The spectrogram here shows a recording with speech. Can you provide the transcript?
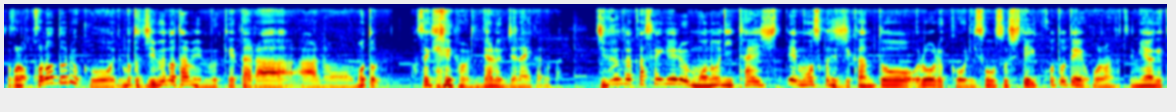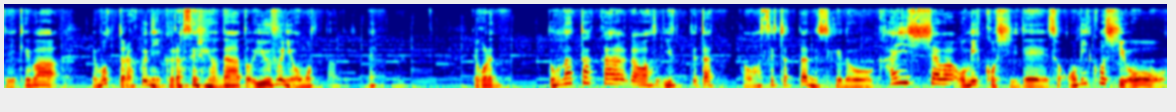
そこの、この努力をもっと自分のために向けたら、あのー、もっと稼げるようになるんじゃないかとか、自分が稼げるものに対してもう少し時間と労力をリソースしていくことで、こうなんか積み上げていけば、もっと楽に暮らせるよなというふうに思ったんですよね。うん、で、これ、どなたかが言ってたか忘れちゃったんですけど、会社はおみこしで、そう、おみこしを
